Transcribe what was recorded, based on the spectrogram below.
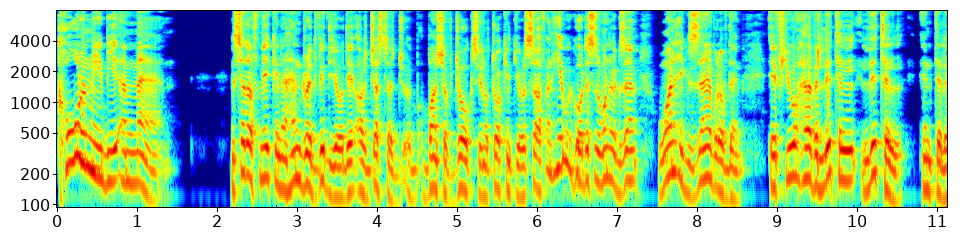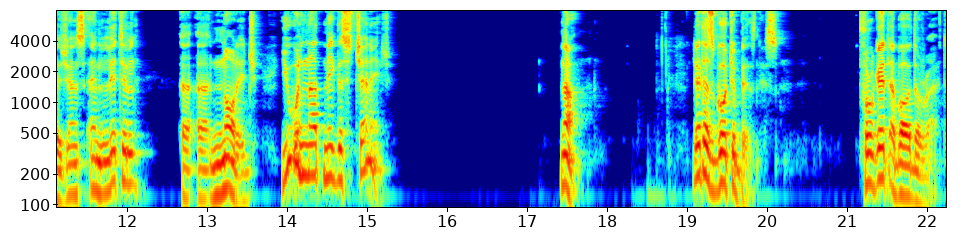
Call me be a man Instead of making a hundred video, they are just a, a, bunch of jokes, you know, talking to yourself. And here we go. This is one example, one example of them. If you have a little, little intelligence and little uh, uh, knowledge, you will not make this challenge. Now, let us go to business. Forget about the rat.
